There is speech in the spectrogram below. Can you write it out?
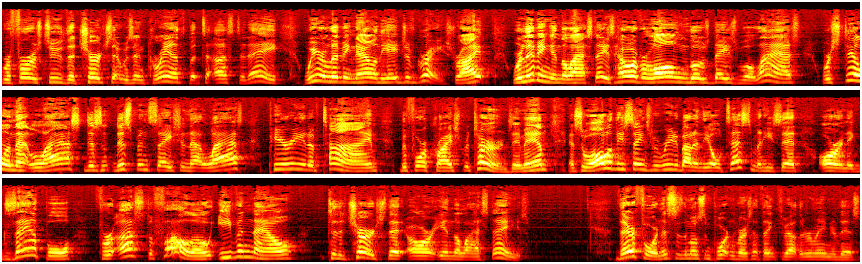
refers to the church that was in Corinth, but to us today. We are living now in the age of grace, right? We're living in the last days. However long those days will last, we're still in that last dispensation, that last period of time before Christ returns. Amen? And so all of these things we read about in the Old Testament, he said, are an example for us to follow even now to the church that are in the last days. Therefore, and this is the most important verse I think throughout the remainder of this.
